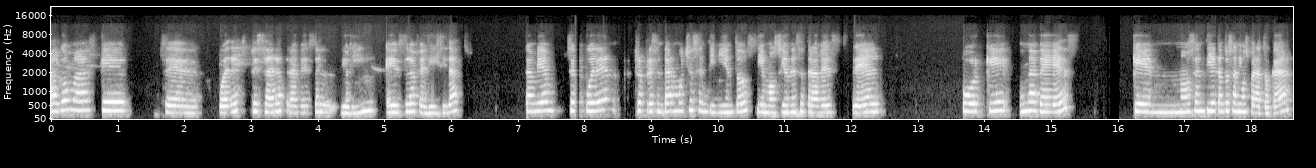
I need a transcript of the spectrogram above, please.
algo más que se puede expresar a través del violín es la felicidad. También se pueden representar muchos sentimientos y emociones a través de él, porque una vez que no sentía tantos ánimos para tocar,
